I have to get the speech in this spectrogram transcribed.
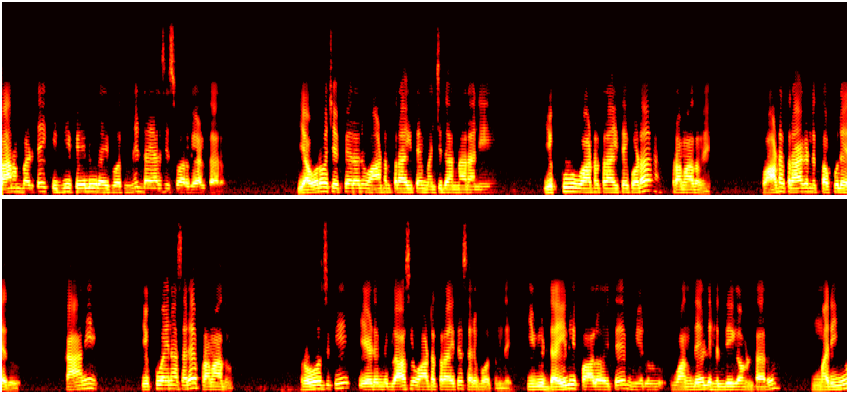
భారం పడితే కిడ్నీ ఫెయిల్యూర్ అయిపోతుంది. డయాలసిస్ వరకు వెళ్తారు. ఎవరో చెప్పారని వాటర్ త్రాగితే మంచిది అన్నారని ఎక్కువ వాటర్ త్రాగితే కూడా ప్రమాదమే. వాటర్ త్రాగండి తప్పు లేదు. కానీ ఎక్కువైనా సరే ప్రమాదం. రోజుకి ఏడెనిమిది గ్లాసులు వాటర్ త్రాగితే సరిపోతుంది. ఇవి డైలీ ఫాలో అయితే మీరు వందేళ్ళు హెల్తీగా ఉంటారు. మరియు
